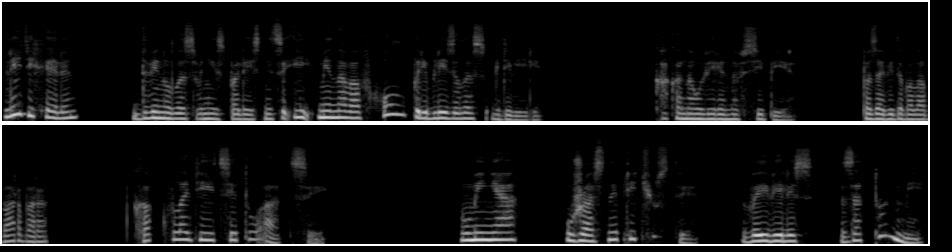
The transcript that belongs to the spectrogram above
Леди Хелен двинулась вниз по лестнице и, миновав холл, приблизилась к двери. Как она уверена в себе, — позавидовала Барбара, — как владеет ситуацией. У меня ужасное предчувствие. Вы явились за Томми?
